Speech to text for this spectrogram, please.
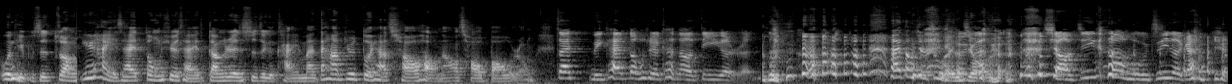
问题不是壮，因为她也是在洞穴才刚认识这个开曼，但她就对她超好，然后超包容。在离开洞穴看到的第一个人，她在洞穴住很久了，小鸡看到母鸡的感觉。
